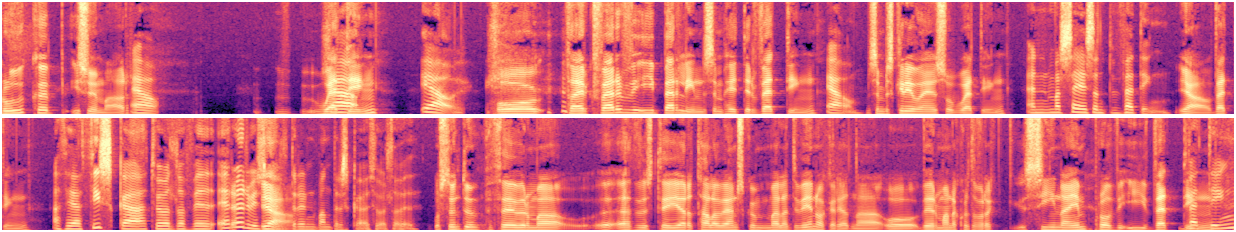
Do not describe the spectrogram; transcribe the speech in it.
brúðkaup í sumar Já, wedding já, og það er hverfi í Berlín sem heitir wedding já. sem er skrifað eins og wedding. En maður segir samt wedding. Já, wedding að því að þíska tvöfaldvafið er öðruvísi heldur en bandariska tvöfaldvafið og stundum þegar við erum að eða, þú veist, þegar ég er að tala við ennskum mælandi vin okkar hérna og við erum annarkvort að fara að sína improv í wedding, Wedding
